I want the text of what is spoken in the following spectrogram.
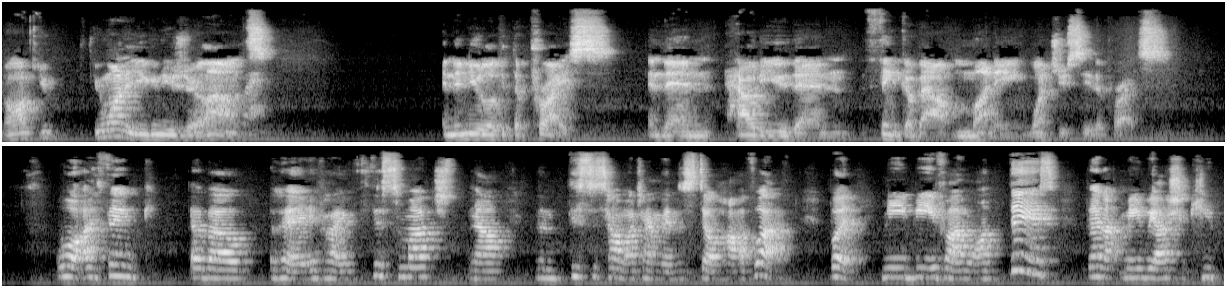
"Well, if you if you want it, you can use your allowance." And then you look at the price, and then how do you then think about money once you see the price? Well, I think about okay, if I have this much now, then this is how much I'm going to still have left. But maybe if I want this, then maybe I should keep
